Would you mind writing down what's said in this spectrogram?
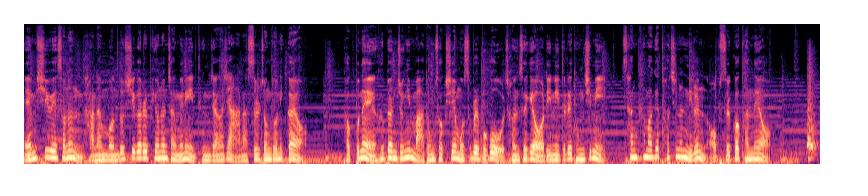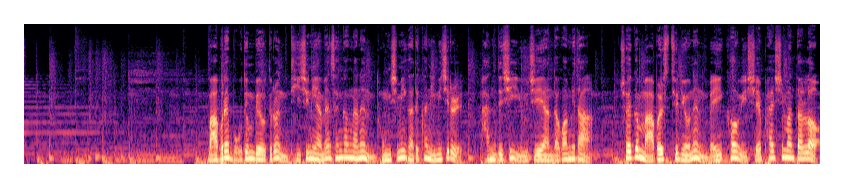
MCU에서는 단 한 번도 시가를 피우는 장면이 등장하지 않았을 정도니까요. 덕분에 흡연 중인 마동석 씨의 모습을 보고 전 세계 어린이들의 동심이 상큼하게 터지는 일은 없을 것 같네요. 마블의 모든 배우들은 디즈니 하면 생각나는 동심이 가득한 이미지를 반드시 유지해야 한다고 합니다. 최근 마블 스튜디오는 메이커 위시의 80만 달러,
